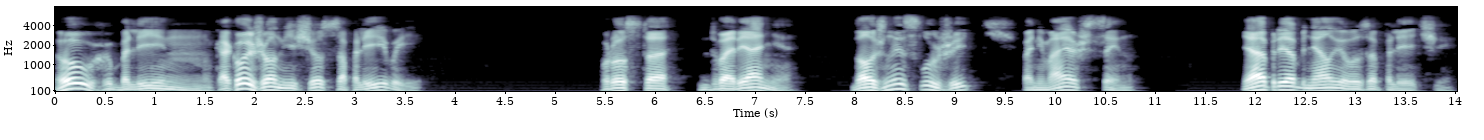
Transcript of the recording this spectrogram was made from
«Ух, блин, какой же он еще сопливый!» «Просто дворяне должны служить, понимаешь, сын?» Я приобнял его за плечи.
